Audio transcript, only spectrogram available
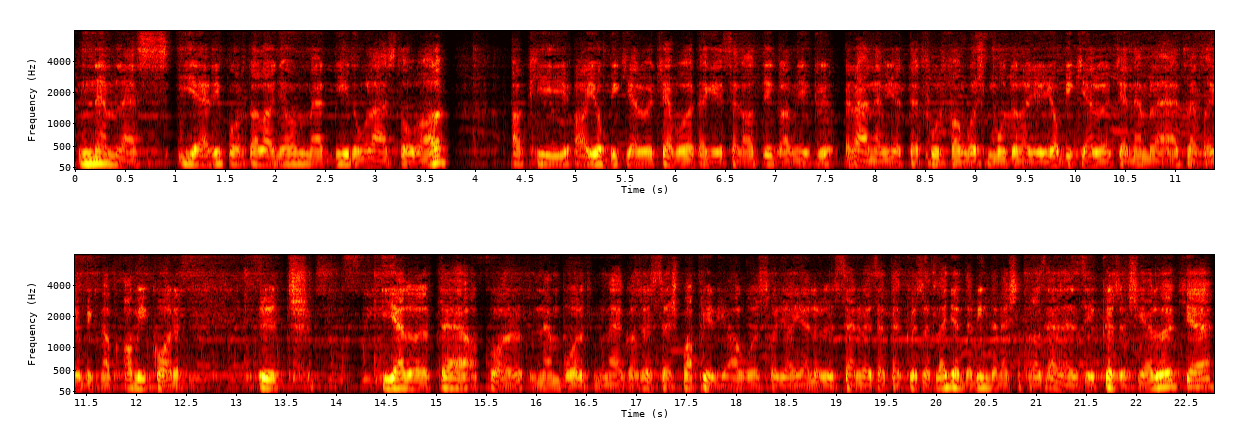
nem lesz ilyen riportalanyom, mert Bíró Lászlóval, aki a Jobbik jelöltje volt egészen addig, amíg rá nem jöttek furfangos módon, hogy a Jobbik jelöltje nem lehet, mert a Jobbiknak amikor őt jelölte, akkor nem volt meg az összes papírja ahhoz, hogy a jelölő szervezetek között legyen, de minden esetre az ellenzék közös jelöltje.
